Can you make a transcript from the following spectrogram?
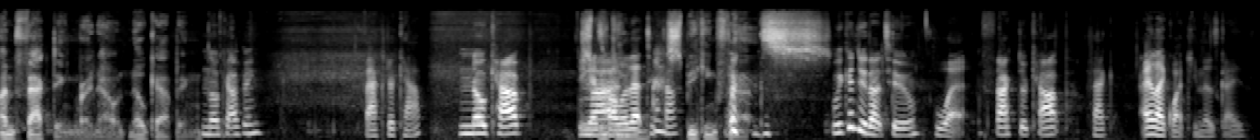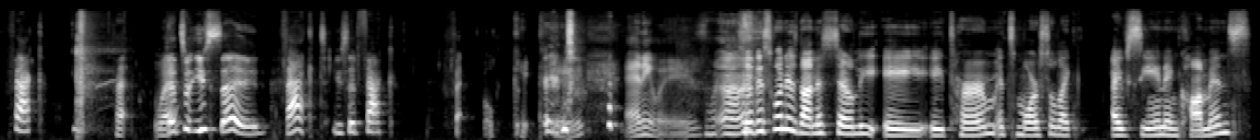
I'm facting right now. No capping. No capping. factor cap. No cap. Do you guys follow that TikTok? Speaking facts. We can do that too. What Fact or cap. fact? I like watching those guys. Fact. Fa- what? That's what you said. fact. You said fact. Fa- okay. okay. Anyways, uh, so this one is not necessarily a a term. It's more so like I've seen in comments,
